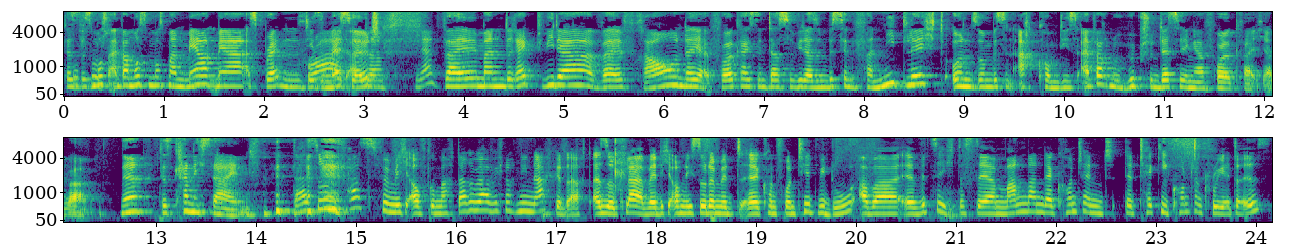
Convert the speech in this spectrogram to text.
das, das muss einfach muss, muss man mehr und mehr spreaden, Pride, diese Message, ja. weil man direkt wieder, weil Frauen da ja erfolgreich sind, das so wieder so ein bisschen verniedlicht und so ein bisschen, ach komm, die ist einfach nur hübsch und deswegen erfolgreich, aber ne, das kann nicht sein. Da hast du ein Fass für mich aufgemacht, darüber habe ich noch nie nachgedacht. Also klar, werde ich auch nicht so damit äh, konfrontiert wie du, aber äh, witzig, dass der Mann dann der Content, der Techie Content Creator ist.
